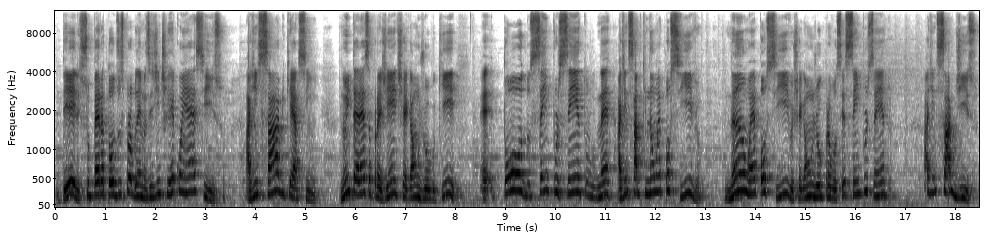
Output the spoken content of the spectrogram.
dele supera todos os problemas. E a gente reconhece isso. A gente sabe que é assim. Não interessa pra gente chegar um jogo aqui é, todo 100%, né? A gente sabe que não é possível. Não é possível chegar um jogo para você 100%. A gente sabe disso.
